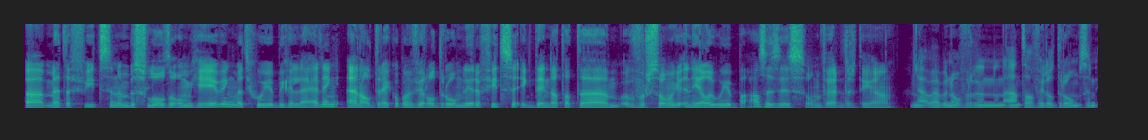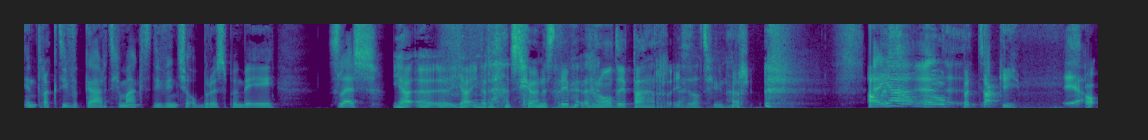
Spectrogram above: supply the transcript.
uh, met de fiets in een besloten omgeving met goede begeleiding en al direct op een velodroom leren fietsen. Ik denk dat dat uh, voor sommigen een hele goede basis is om verder te gaan. Ja, we hebben over een aantal velodrooms een interactieve kaart gemaakt. Die vind je op brus.be. Slash. Ja, uh, ja, inderdaad. Schuine streep. Grand départ is dat, Gunnar. Alessandro uh, Petacchi. Ja, oh.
